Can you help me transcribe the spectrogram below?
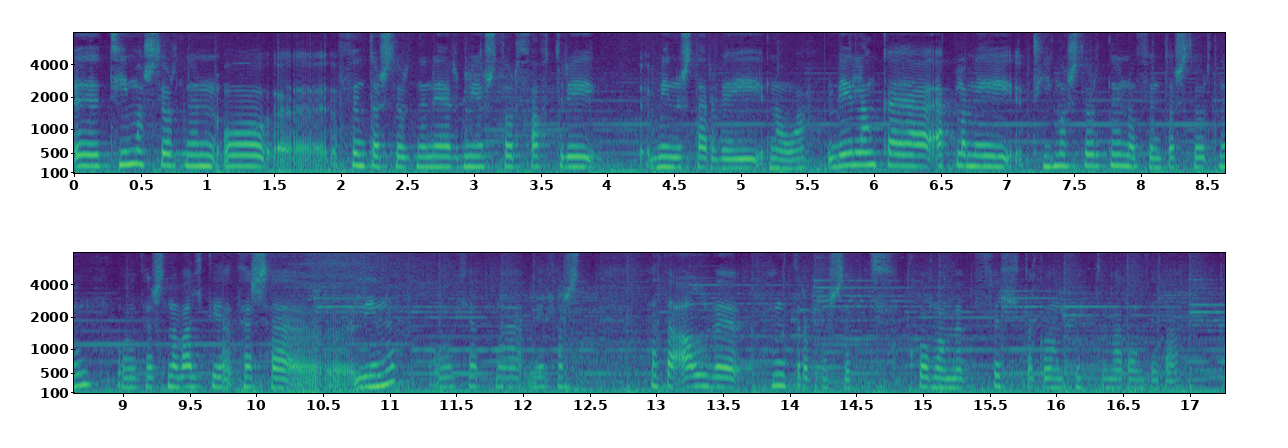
Eh, tímastjórnun og eh, fundarstjórnun er mjög stór þáttur í mínu starfi í NÓA. Við langaði að efla mig í tímastjórnun og fundarstjórnun og þess vegna valdi ég þessa eh, línu og hérna mér fannst þetta alveg 100% koma með fullt af góðum punktum varðandi það.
